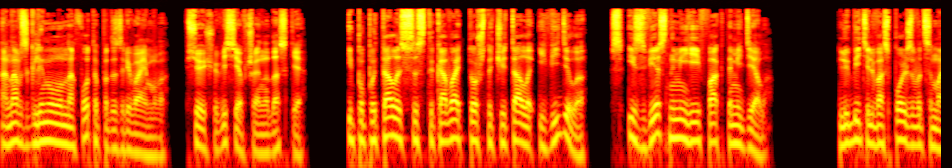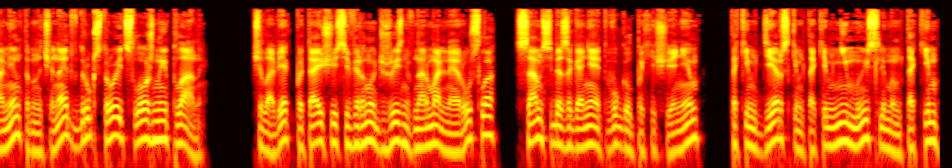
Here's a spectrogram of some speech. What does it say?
Она взглянула на фото подозреваемого, все еще висевшее на доске и попыталась состыковать то, что читала и видела, с известными ей фактами дела. Любитель воспользоваться моментом начинает вдруг строить сложные планы. Человек, пытающийся вернуть жизнь в нормальное русло, сам себя загоняет в угол похищением, таким дерзким, таким немыслимым, таким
